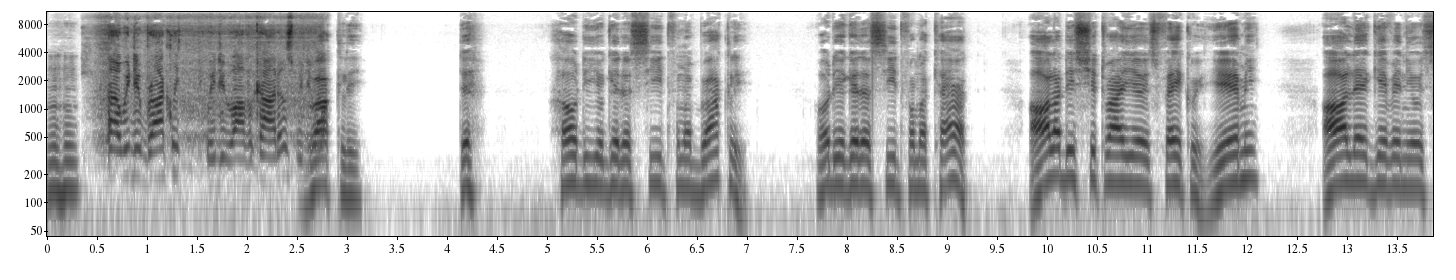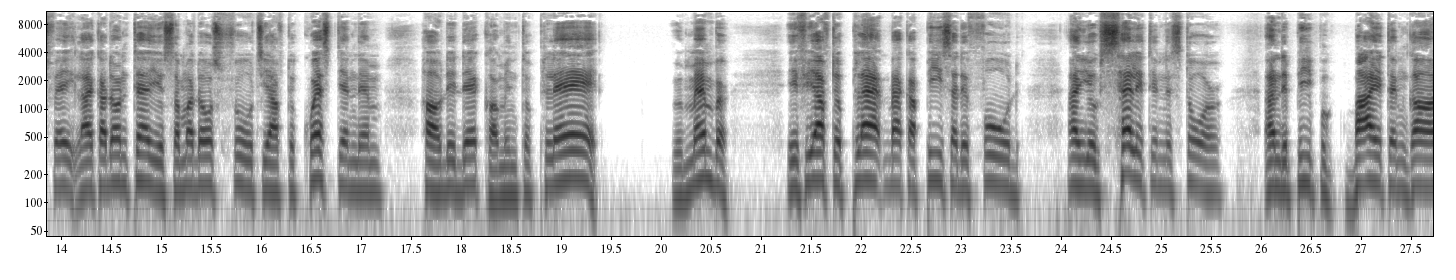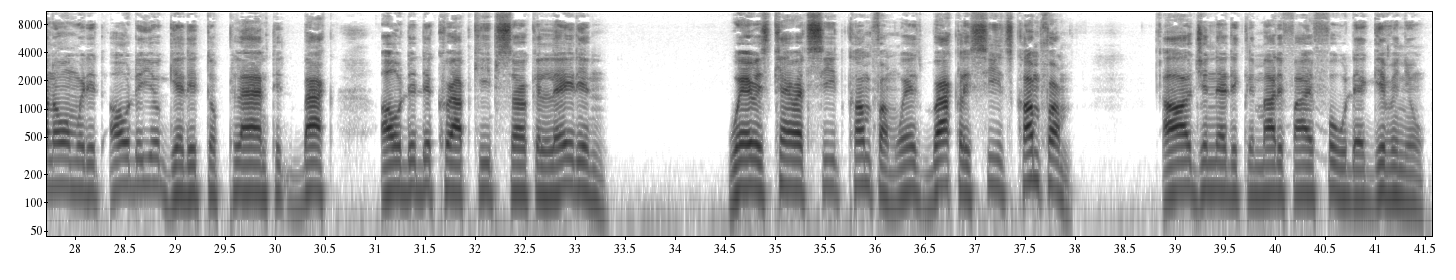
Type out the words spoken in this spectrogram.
Mm-hmm. Uh, we do broccoli, we do avocados, we do broccoli. The, how do you get a seed from a broccoli? How do you get a seed from a carrot? All of this shit right here is fakery. You hear me? All they're giving you is fake. Like I don't tell you, some of those fruits, you have to question them. How did they come into play? Remember, if you have to plant back a piece of the food and you sell it in the store and the people buy it and gone home with it, how do you get it to plant it back? How did the crop keep circulating? Where is carrot seed come from? Where is broccoli seeds come from? all genetically modified food they're giving you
